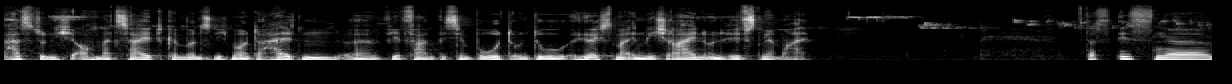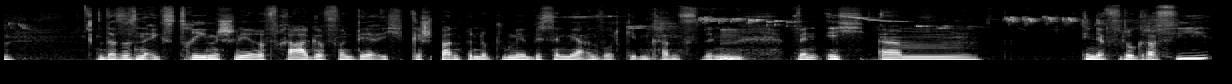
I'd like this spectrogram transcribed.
hast du nicht auch mal Zeit? Können wir uns nicht mal unterhalten? Äh, wir fahren ein bisschen Boot und du hörst mal in mich rein und hilfst mir mal. Das ist eine das ist eine extrem schwere Frage, von der ich gespannt bin, ob du mir ein bisschen mehr Antwort geben kannst. Wenn, hm. wenn ich ähm, in der Fotografie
